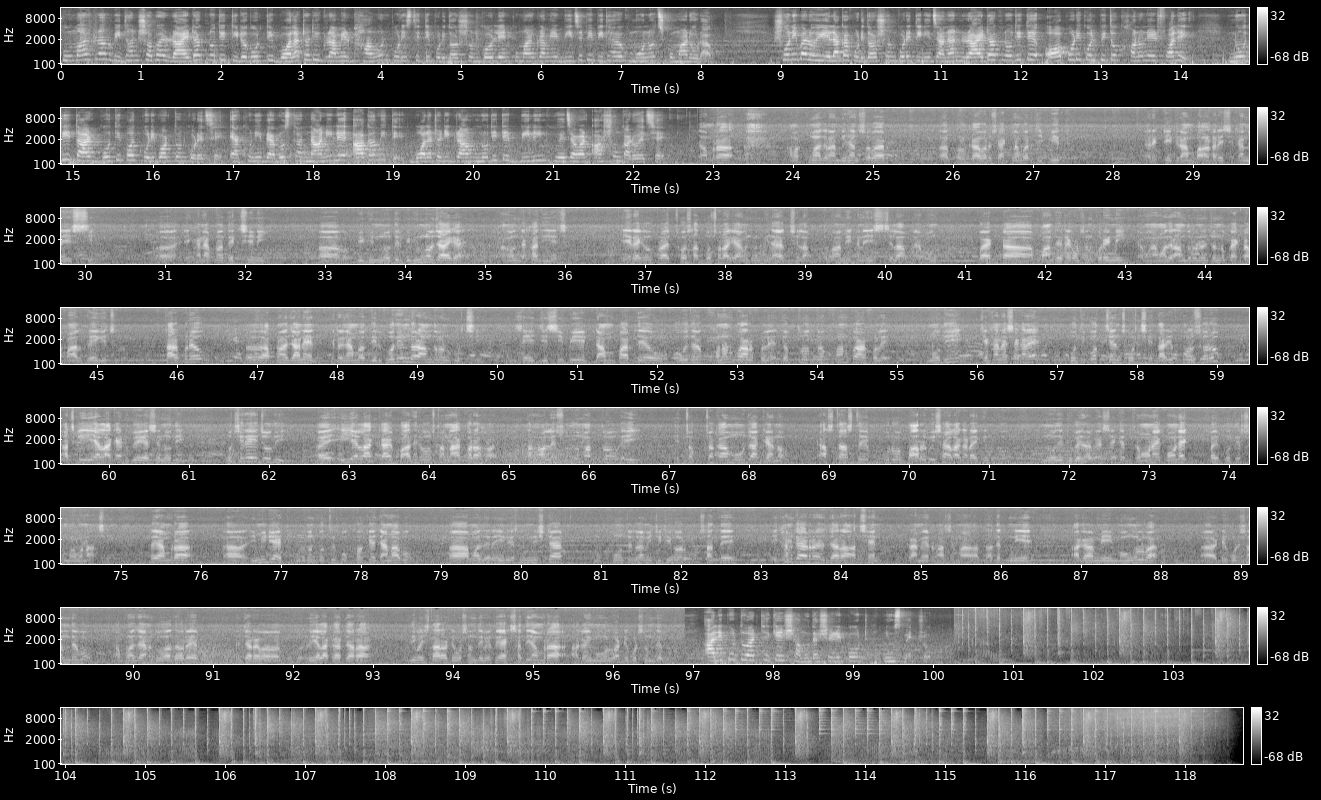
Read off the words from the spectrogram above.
কুমারগ্রাম বিধানসভার রায়ডাক নদীর তীরবর্তী বলাটারি গ্রামের ভাঙন পরিস্থিতি পরিদর্শন করলেন কুমারগ্রামের বিজেপি বিধায়ক মনোজ কুমার ওরাও। শনিবার ওই এলাকা পরিদর্শন করে তিনি জানান রায়ডাক নদীতে অপরিকল্পিত খননের ফলে নদী তার গতিপথ পরিবর্তন করেছে। এখনই ব্যবস্থা না নিলে আগামীতে বলাটারি গ্রাম নদীতে বিলীন হয়ে যাওয়ার আশঙ্কা রয়েছে। আমরা আমার কুমাগ্রাম বিধানসভার আহ, এক নম্বর জিপির আর একটি গ্রাম বালাটারি সেখানে এসেছি। এখানে আপনারা দেখছেনই বিভিন্ন নদীর বিভিন্ন জায়গায় ভাঙন দেখা দিয়েছে। এর আগেও প্রায় ছ সাত বছর আগে আমি যখন বিধায়ক ছিলাম, তখন আমি এখানে এসেছিলাম এবং কয়েকটা বাঁধের রেকনশন করে নিই এবং আমাদের আন্দোলনের জন্য কয়েকটা বাঁধ হয়ে গেছিল। তারপরেও আপনারা জানেন, এটা নিয়ে আমরা দীর্ঘদিন ধরে আন্দোলন করছি। সেই জিসিপি ডাম্পার দিয়ে অবৈধভাবে খনন করার ফলে, যত্রতত্র খনন করার ফলে নদী যেখানে সেখানে গতিপথ চেঞ্জ করছে। তারই ফলস্বরূপ আজকে এই এলাকায় ঢুকে গেছে নদী। অচিরেই যদি এই এলাকায় বাঁধের ব্যবস্থা না করা হয়, তাহলে শুধুমাত্র এই চকচকা মৌজা কেন? আস্তে আস্তে পুরো বারো বিশা এলাকাটায় কিন্তু নদী ঢুকে যাবে। সেক্ষেত্রে অনেক অনেক ক্ষয়ক্ষতির সম্ভাবনা আছে। তাই আমরা ইমিডিয়েট ঊর্ধ্বতন কর্তৃপক্ষকে জানাব। আমাদের ইরিগেশন মিনিস্টার মুখ্যমন্ত্রীকে আমি চিঠি করব। সাথে এখানকার যারা আছেন গ্রামের মাসে তাদের নিয়ে আগামী মঙ্গলবার ডেপুটেশন দেব। আপনারা জানেন গোয়াধরের যারা, ওই এলাকার যারা অধিবাসী তারাও ডেপুটেশন দেবে। তো একসাথেই আমরা আগামী মঙ্গলবার ডেপুটেশন দেব। আলিপুরদুয়ার থেকে সামুদাসের রিপোর্ট, নিউজ মেট্রো।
